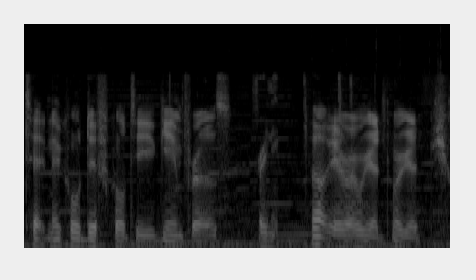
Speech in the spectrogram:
Technical difficulty, game froze. Freddy. Oh, yeah, we're good. We're good. Phew.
